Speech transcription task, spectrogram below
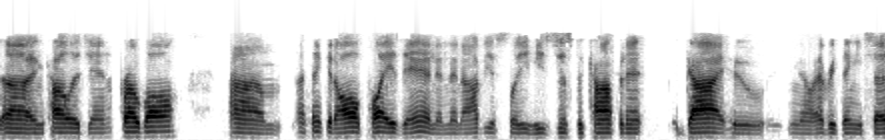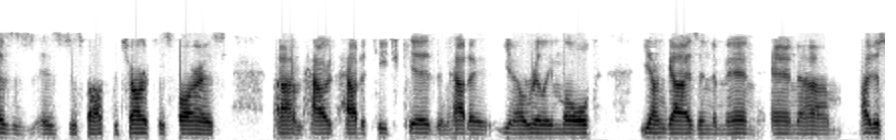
uh in college and pro ball um, I think it all plays in, and then obviously he's just a confident guy who, you know, everything he says is is just off the charts as far as um, how how to teach kids and how to, you know, really mold young guys into men. And um, I just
